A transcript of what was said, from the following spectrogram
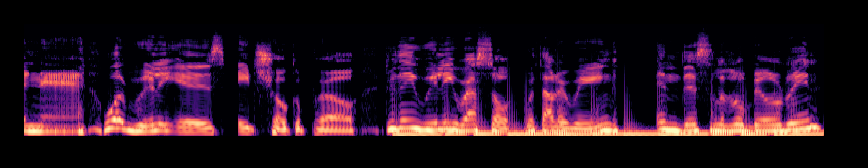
But nah, what really is a Chocopro? Do they really wrestle without a ring in this little building?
